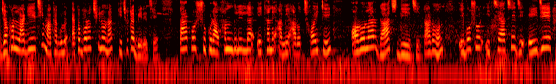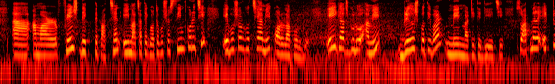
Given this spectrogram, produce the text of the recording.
যখন লাগিয়েছি, মাথাগুলো এত বড় ছিল না, কিছুটা বেড়েছে। তারপর শুকুর আলহামদুলিল্লাহ, এখানে আমি আরও ছয়টি করলার গাছ দিয়েছি। কারণ এবছর ইচ্ছে আছে যে এই যে আমার ফেন্স দেখতে পাচ্ছেন, এই মাচাতে গত বছর সিম করেছি, এবছর হচ্ছে আমি করলা করব। এই গাছগুলো আমি বৃহস্পতিবার মেন মাটিতে দিয়েছি। সো আপনারা একটু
